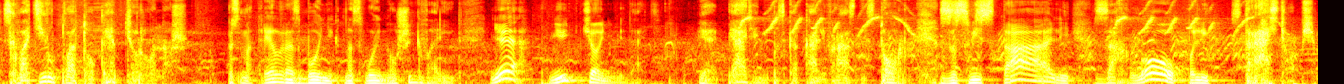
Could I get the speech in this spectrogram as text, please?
схватил платок и обтерла нож. Посмотрел разбойник на свой нож и говорит, «Не, ничего не видать». И опять они поскакали в разные стороны, засвистали, захлопали, страсть в общем.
